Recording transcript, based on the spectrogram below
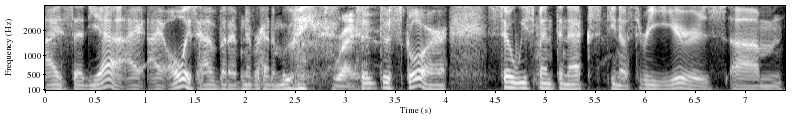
I said, "Yeah, I, I always have, but I've never had a movie Right. to, to score." So we spent the next, you know, three years um,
